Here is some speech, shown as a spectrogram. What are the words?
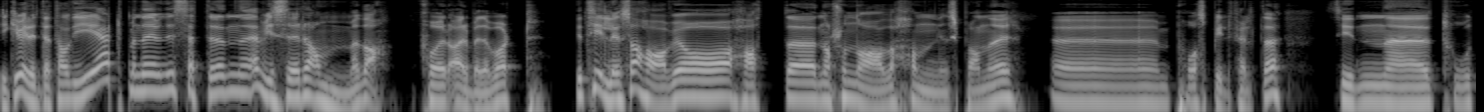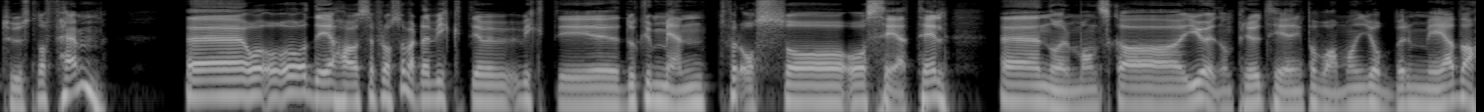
Ikke veldig detaljert, men de setter en, en viss ramme da, for arbeidet vårt. I tillegg så har vi jo hatt nasjonale handlingsplaner på spillfeltet siden 2005. Uh, og, og, det har selvfølgelig også vært et viktig, viktig dokument for oss å, å se til uh, når man skal gjøre noen prioritering på hva man jobber med. Da.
